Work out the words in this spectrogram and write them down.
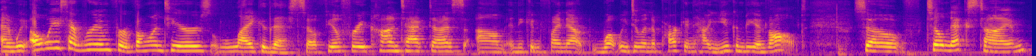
And we always have room for volunteers like this. So feel free, contact us, um, and you can find out what we do in the park and how you can be involved. So till next time,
